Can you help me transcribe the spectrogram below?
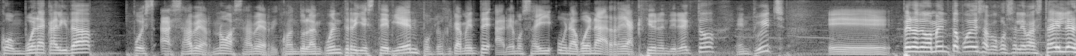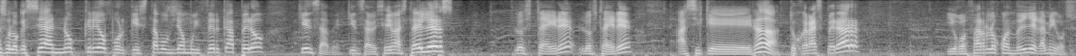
con buena calidad, pues a saber, no a saber. Y cuando la encuentre y esté bien, pues lógicamente haremos ahí una buena reacción en directo en Twitch. Eh, pero de momento, pues a lo mejor sale más trailers o lo que sea. No creo porque estamos ya muy cerca, pero quién sabe, quién sabe. Si hay más trailers, los traeré, los traeré. Así que nada, tocará esperar y gozarlo cuando llegue, amigos.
